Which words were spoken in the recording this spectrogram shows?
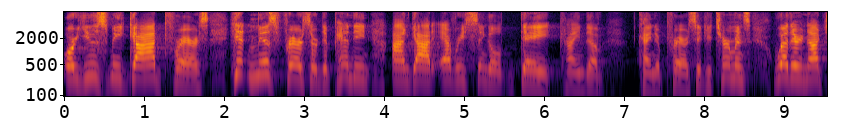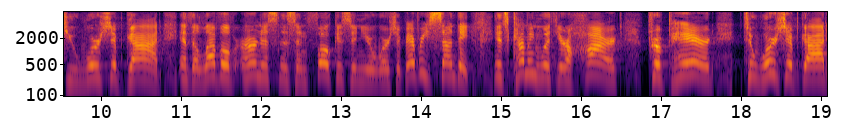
or use me God prayers, hit and miss prayers or depending on God every single day kind of kind of prayers. It determines whether or not you worship God and the level of earnestness and focus in your worship. Every Sunday, it's coming with your heart prepared to worship God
